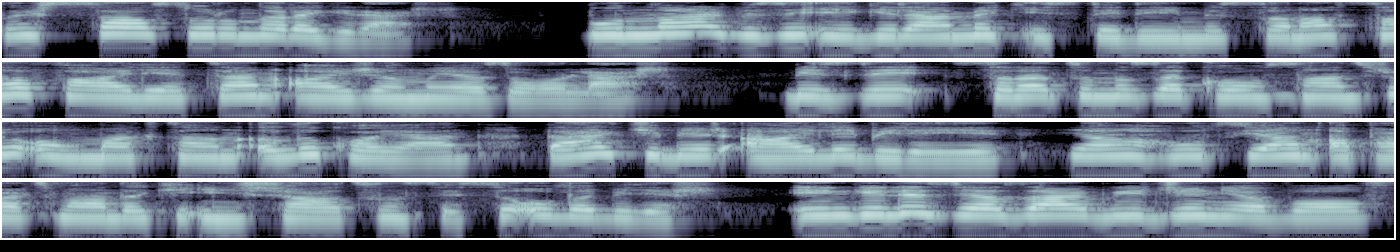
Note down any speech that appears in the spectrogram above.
dışsal sorunlara girer. Bunlar bizi ilgilenmek istediğimiz sanatsal faaliyetten ayrılmaya zorlar. Bizi sanatımıza konsantre olmaktan alıkoyan belki bir aile bireyi yahut yan apartmandaki inşaatın sesi olabilir. İngiliz yazar Virginia Woolf,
